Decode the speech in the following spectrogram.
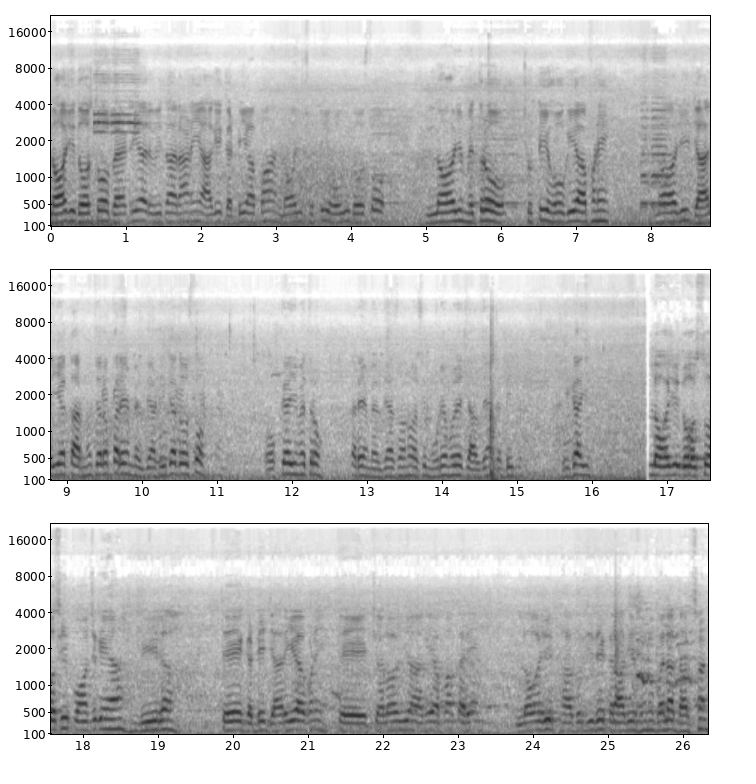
ਲਓ ਜੀ ਦੋਸਤੋ, ਬੈਟਰੀ ਆ, ਰਵੀਤਾ ਰਾਣੀ ਆ ਗਈ ਗੱਡੀ ਆਪਾਂ। ਲਓ ਜੀ, ਛੁੱਟੀ ਹੋ ਗਈ ਦੋਸਤੋ। ਲਓ ਜੀ ਮਿੱਤਰੋ, ਛੁੱਟੀ ਹੋ ਗਈ ਆ ਆਪਣੀ। ਲਓ ਜੀ, ਜਾ ਰਹੀ ਹੈ ਘਰ ਨੂੰ। ਚਲੋ, ਘਰੇ ਮਿਲਦੇ ਆ, ਠੀਕ ਆ ਦੋਸਤੋ? ਓਕੇ ਜੀ ਮਿੱਤਰੋ, ਘਰੇ ਮਿਲਦੇ ਆ ਤੁਹਾਨੂੰ। ਅਸੀਂ ਮੂਰੇ ਮੂਰੇ ਚੱਲਦੇ ਆ ਗੱਡੀ 'ਚ। ਠੀਕ ਆ ਜੀ? ਲਓ ਜੀ ਦੋਸਤੋ, ਅਸੀਂ ਪਹੁੰਚ ਗਏ ਆ ਵੀਰ ਤੇ ਗੱਡੀ ਜਾ ਰਹੀ ਆ ਆਪਣੀ। ਤੇ ਚਲੋ ਜੀ, ਆ ਗਏ ਆਪਾਂ ਘਰੇ। ਲਓ ਜੀ, ਠਾਕੁਰ ਜੀ ਦੇ ਕਰਾ ਦਈਏ ਤੁਹਾਨੂੰ ਪਹਿਲਾਂ ਦਰਸ਼ਨ।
